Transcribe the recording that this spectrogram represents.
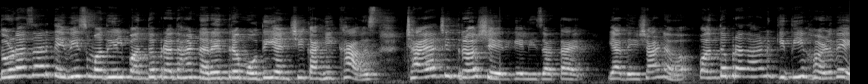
दोन हजार तेवीस मधील पंतप्रधान नरेंद्र मोदी यांची काही खास छायाचित्र शेअर केली जात आहेत. या देशानं पंतप्रधान किती हळवे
